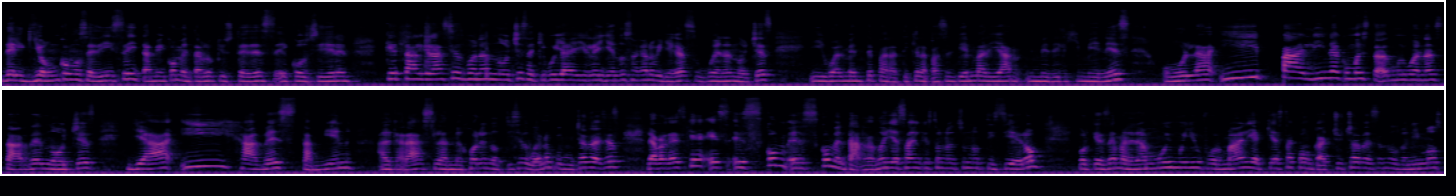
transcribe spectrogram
del guion, como se dice, y también comentar lo que ustedes eh, consideren. ¿Qué tal? Gracias, buenas noches. Aquí voy a ir leyendo Sangano Villegas, buenas noches. Igualmente para ti que la pases bien, María Medel Jiménez. Hola. Y Palina, ¿cómo estás? Muy buenas tardes, noches ya. Y Javes también. Alcaraz, las mejores noticias. Bueno, pues muchas gracias. La verdad es que es, es, es comentarlas, ¿no? Ya saben que esto no es un noticiero porque es de manera muy, muy informal y aquí hasta con cachucha a veces nos venimos,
